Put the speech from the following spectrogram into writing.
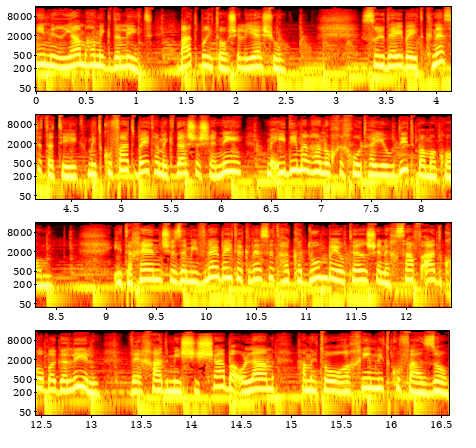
היא מרים המגדלית, בת בריתו של ישו. שרידי בית כנסת עתיק מתקופת בית המקדש השני מעידים על הנוכחות היהודית במקום. ייתכן שזה מבנה בית הכנסת הקדום ביותר שנחשף עד כה בגליל, ואחד משישה בעולם המתוארכים לתקופה זו.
